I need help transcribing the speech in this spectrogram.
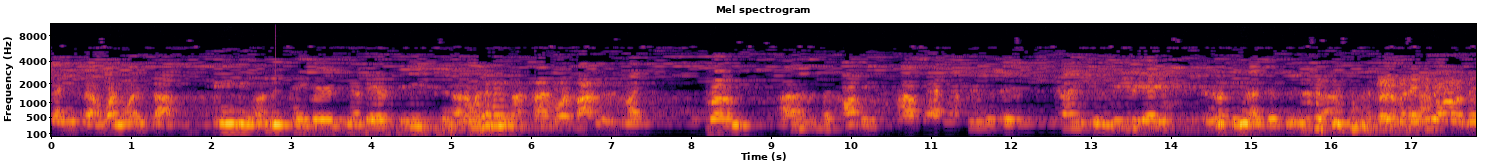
things. Uh, one was uh, painting on newspapers and their bare feet. Another was painting on cardboard boxes like crumbs. Uh, a coffee house atmosphere that they were trying to recreate. It they do all of the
